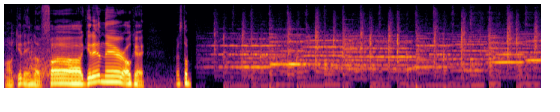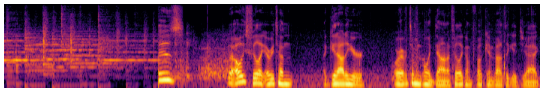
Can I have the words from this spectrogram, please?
Oh, get in the fuck. Get in there. Okay. Press the. Is I always feel like every time I get out of here, or every time I'm going down, I feel like I'm fucking about to get jacked.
